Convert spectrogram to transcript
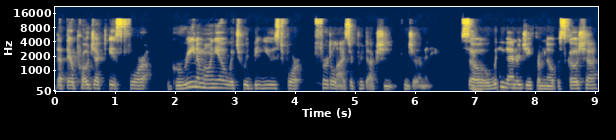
that their project is for green ammonia, which would be used for fertilizer production in Germany. So, hmm. wind energy from Nova Scotia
